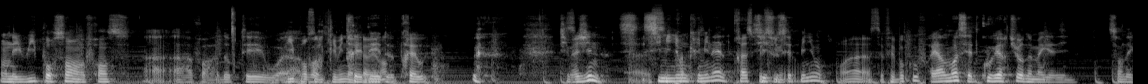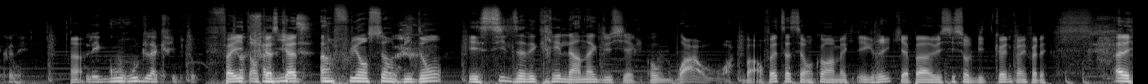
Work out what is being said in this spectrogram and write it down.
On est 8% en France à, à avoir adopté ou à 8% de avoir tradé de près. ou- T'imagines 6 c'est millions de criminels presque 6 ou six 7 millions. Ouais, ça fait beaucoup. Regarde-moi cette couverture de magazine, sans déconner. Ah. Les gourous de la crypto. Faillite en faillite. cascade, influenceur bidon, et s'ils avaient créé l'arnaque du siècle. Oh waouh Bah en fait ça c'est encore un mec aigri qui a pas investi sur le bitcoin quand il fallait. Allez,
